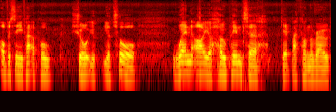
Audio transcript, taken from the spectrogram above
obviously, you've had to pull short your, your tour. When are you hoping to get back on the road?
